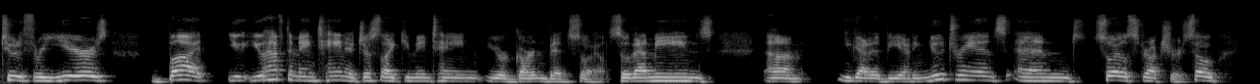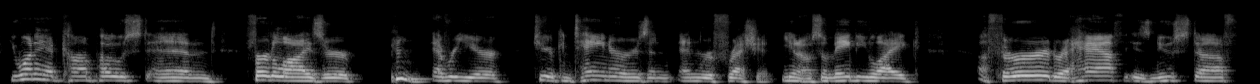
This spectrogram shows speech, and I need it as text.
two to three years, but you, you have to maintain it just like you maintain your garden bed soil. So that means um, you got to be adding nutrients and soil structure. So you want to add compost and fertilizer every year to your containers and, and refresh it, you know, so maybe like a third or a half is new stuff,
